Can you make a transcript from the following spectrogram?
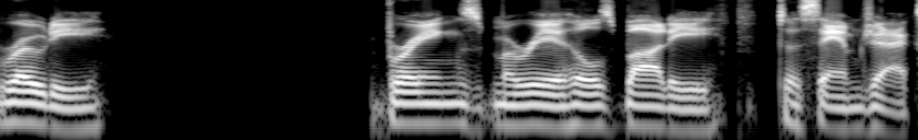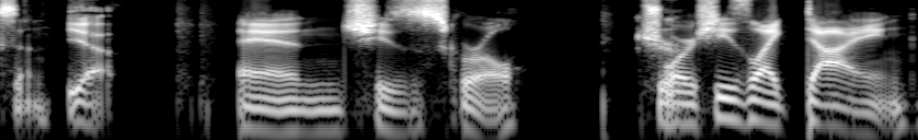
Rhodey brings Maria Hill's body to Sam Jackson. Yeah. And she's a Skrull. Sure. Or she's like dying.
